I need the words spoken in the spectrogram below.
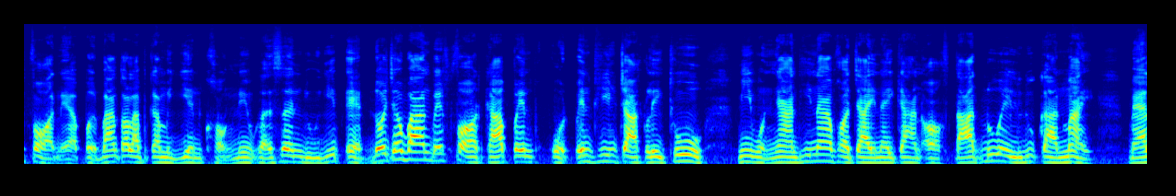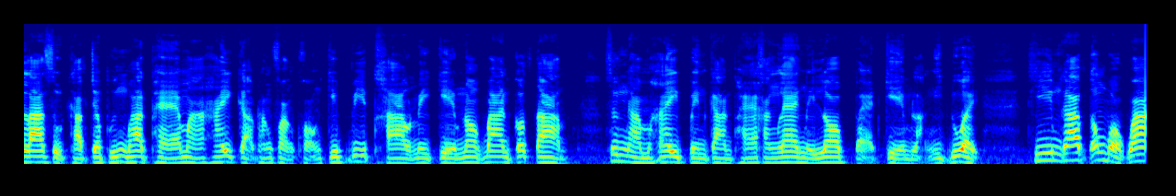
สฟอร์ดเนี่ยเปิดบ้านต้อนรับการมาเยือนของนิวคาสเซิลยู21โดยเจ้าบ้านเบสฟอร์ดครับเป็นกฎเป็นทีมจากลีกทู มีผลงานที่น่าพอใจในการออกสตาร์ทด้วยฤดูกาลใหม่ แม้ล่าสุดครับจะพึ่งพลาดแพ้มาให้กับทางฝั่งของกิฟฟี่ทาวในเกมนอกบ้านก็ตาม ซึ่งทำให้เป็นการแพ้ครั้งแรกในรอบ 8 เกมหลังอีกด้วยทีมครับต้องบอกว่า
